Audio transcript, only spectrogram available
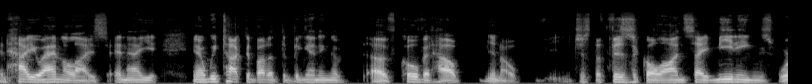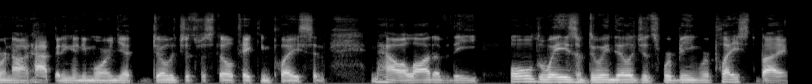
and how you analyze. And I, you know, we talked about at the beginning of, of COVID how, you know, just the physical on-site meetings were not happening anymore, and yet diligence was still taking place, and and how a lot of the old ways of doing diligence were being replaced by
